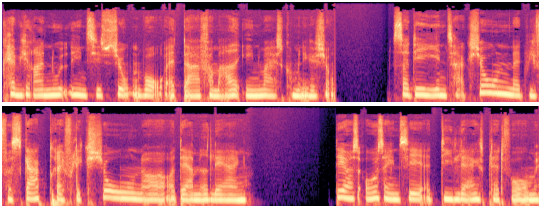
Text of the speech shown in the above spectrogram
kan vi rende ud i en situation, hvor at der er for meget envejskommunikation. Så det er i interaktionen, at vi får skabt refleksion og, og dermed læring. Det er også årsagen til, at de læringsplatforme,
